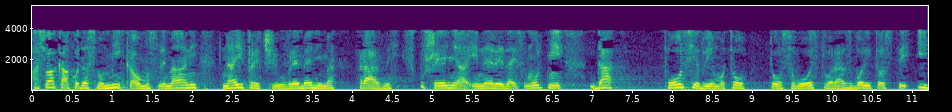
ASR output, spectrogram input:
A svakako da smo mi kao muslimani najpreći u vremenima raznih iskušenja i nereda i smutnji da posjedujemo to to svojstvo razboritosti i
